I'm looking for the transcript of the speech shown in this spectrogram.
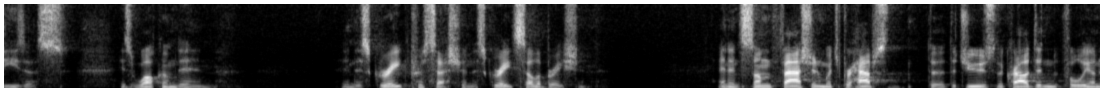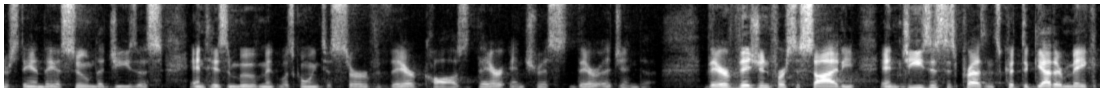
Jesus is welcomed in in this great procession, this great celebration. And in some fashion, which perhaps the, the Jews, the crowd didn't fully understand, they assumed that Jesus and his movement was going to serve their cause, their interests, their agenda. Their vision for society and Jesus' presence could together make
